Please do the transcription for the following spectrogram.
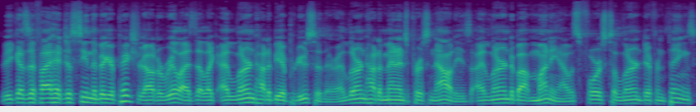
Because if I had just seen the bigger picture, I would have realized that like I learned how to be a producer there. I learned how to manage personalities. I learned about money. I was forced to learn different things.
